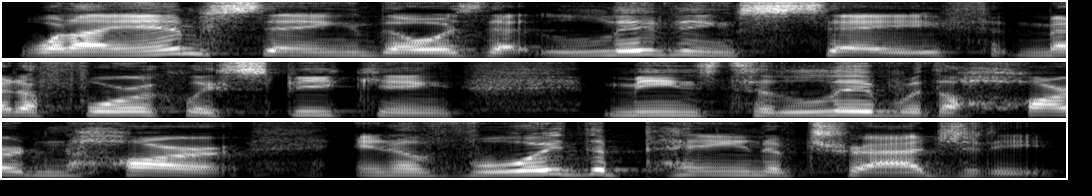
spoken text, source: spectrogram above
What I am saying, though, is that living safe, metaphorically speaking, means to live with a hardened heart and avoid the pain of tragedy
